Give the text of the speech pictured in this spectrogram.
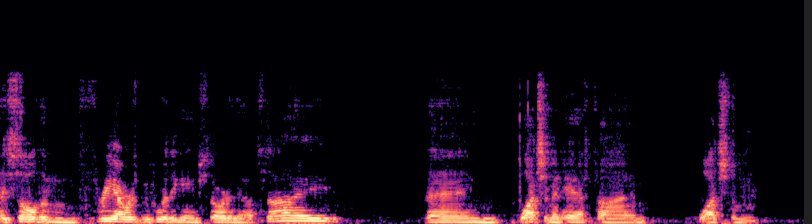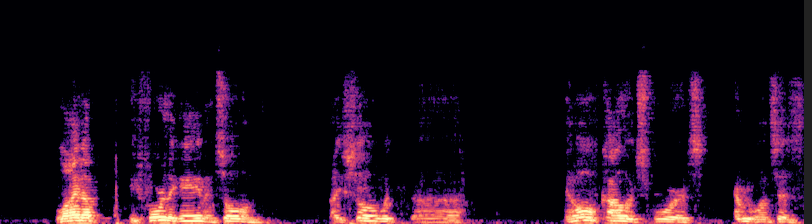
I saw them three hours before the game started outside. Then watched them at halftime. Watched them line up before the game and saw them. I saw what uh, in all of college sports, everyone says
